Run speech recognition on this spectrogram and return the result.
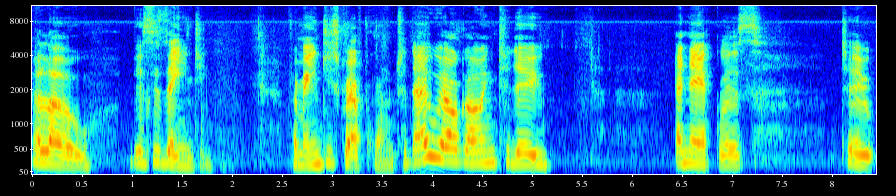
Hello, this is Angie from Angie's Craft Corner. Today we are going to do a necklace to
